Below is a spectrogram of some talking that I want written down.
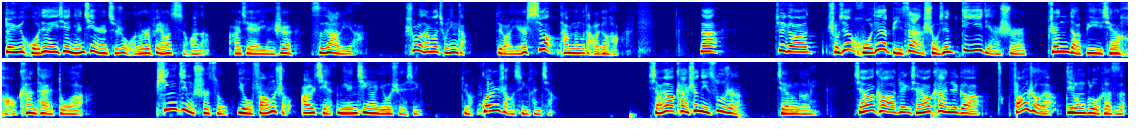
对于火箭的一些年轻人，其实我都是非常喜欢的，而且也是私下里啊收了他们的球星卡，对吧？也是希望他们能够打得更好。那这个首先火箭的比赛，首先第一点是。真的比以前好看太多了，拼劲十足，有防守，而且年轻人有血性，对吧？观赏性很强。想要看身体素质的杰伦格林，想要靠这个，想要看这个防守的迪隆布鲁克斯，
